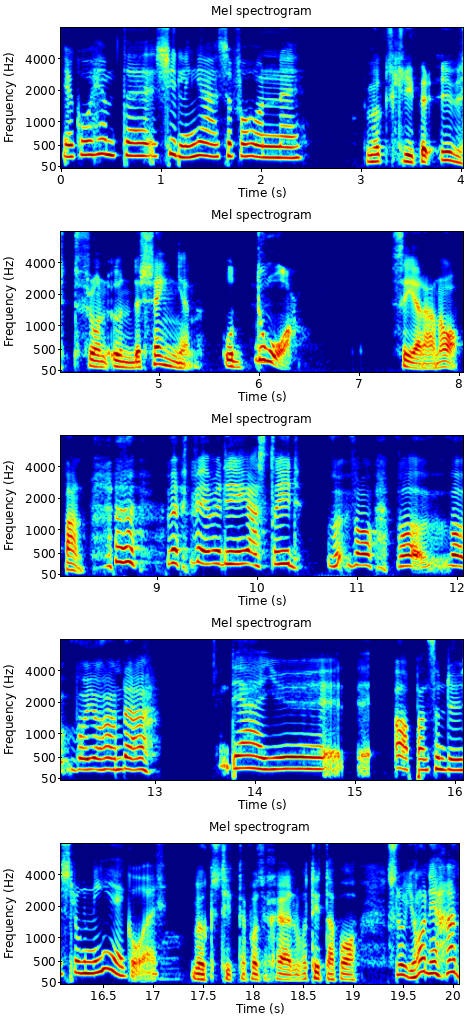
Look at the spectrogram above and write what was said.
jag går och hämtar Killinga så får hon... eh, Mux kryper ut från under sängen och då ser han apan. "Äh, v- Vem är det, Astrid? Vad vad- vad- vad gör han där? Det är ju eh, apan som du slog ner igår. Mux tittar på sig själv och tittar på... Slår jag ner han?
